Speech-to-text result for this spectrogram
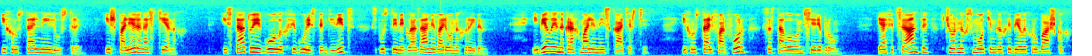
и хрустальные люстры, и шпалеры на стенах, и статуи голых фигуристых девиц с пустыми глазами вареных рыбин, и белые накрахмаленные скатерти, и хрусталь-фарфор со столовым серебром, и официанты в черных смокингах и белых рубашках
